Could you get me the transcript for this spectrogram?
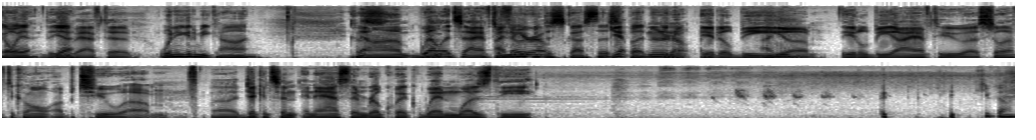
Oh yeah, That yeah. you have to. When are you going to be gone Um, well, it's I have to. I know we discussed this, Yep, but no, no, no. know, it'll be. Um, it'll be. I have to uh, still have to call up to um, uh, Dickinson and ask them real quick when was the. Keep going.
